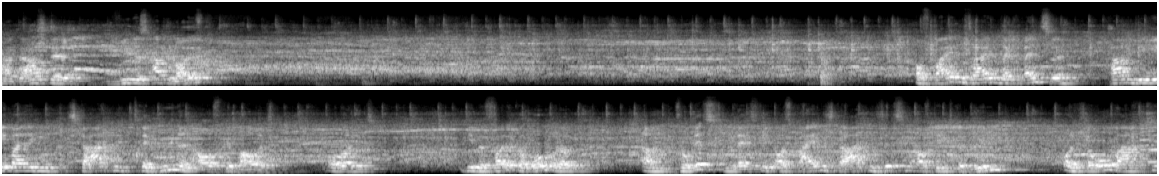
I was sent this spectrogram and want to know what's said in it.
mal darstellen, wie das abläuft. Beiden Seiten der Grenze haben die jeweiligen Staaten Tribünen aufgebaut. Und die Bevölkerung oder ähm, Touristen letztlich aus beiden Staaten sitzen auf den Tribünen und beobachten,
